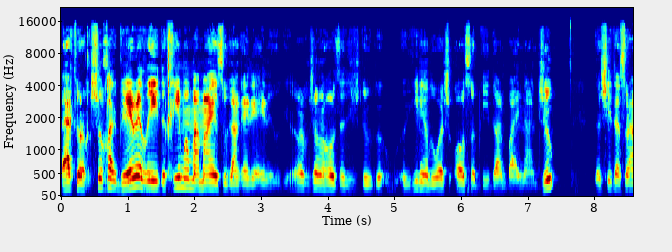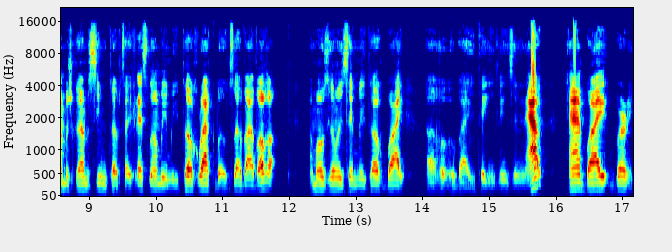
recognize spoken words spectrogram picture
back to Rosh Shulchan, verily the chimum amayas ugan The Rosh Shulchan holds that the heating of the should also be done by non-Jew. The Shitas Rambam Shkam Sim Tov Tzayches Lomi Mitoch Rak B'Otzav Avora. I'm also only saying Mitoch by uh, by taking things in and out and by burning.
